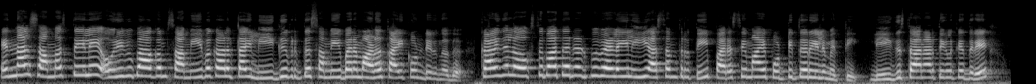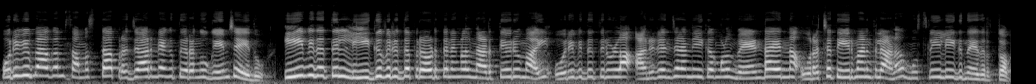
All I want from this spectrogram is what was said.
എന്നാൽ സമസ്തയിലെ ഒരു വിഭാഗം സമീപകാലത്തായി ലീഗ് വിരുദ്ധ സമീപനമാണ് കൈക്കൊണ്ടിരുന്നത്. കഴിഞ്ഞ ലോക്സഭാ തെരഞ്ഞെടുപ്പ് വേളയിൽ ഈ അസംതൃപ്തി പരസ്യമായ പൊട്ടിത്തെറിയിലും എത്തി. ലീഗ് സ്ഥാനാർത്ഥികൾക്കെതിരെ ഒരു വിഭാഗം സമസ്ത പ്രചാരണ രംഗത്ത് ഇറങ്ങുകയും ചെയ്തു. ഈ വിധത്തിൽ ലീഗ് വിരുദ്ധ പ്രവർത്തനങ്ങൾ നടത്തിയവരുമായി ഒരു വിധത്തിലുള്ള അനുരഞ്ജന നീക്കങ്ങളും വേണ്ട എന്ന ഉറച്ച തീരുമാനത്തിലാണ് മുസ്ലിം ലീഗ് നേതൃത്വം.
